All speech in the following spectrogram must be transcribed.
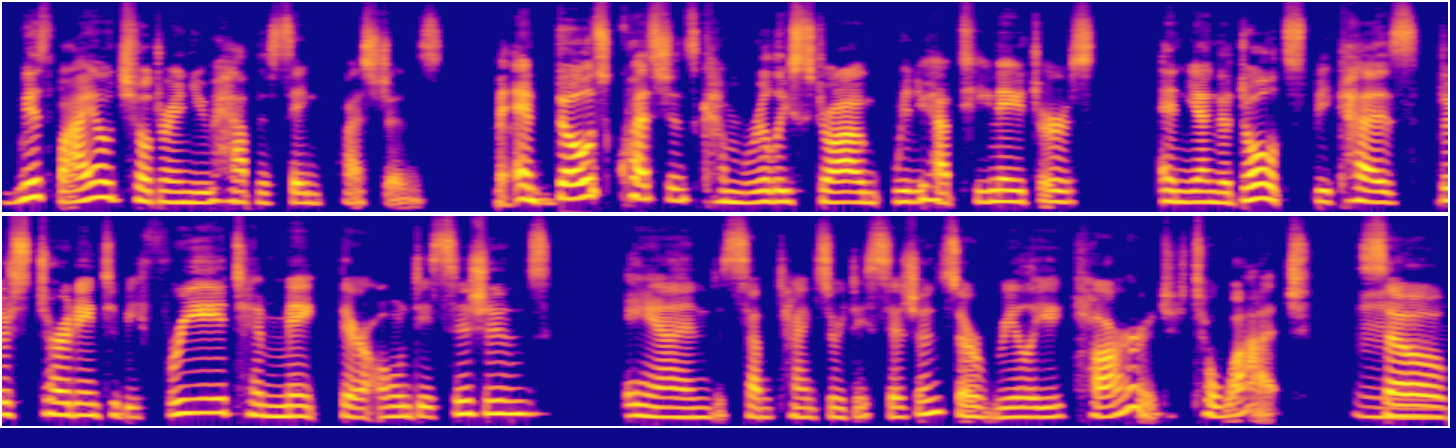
with bio children, you have the same questions. And those questions come really strong when you have teenagers and young adults because they're starting to be free to make their own decisions. And sometimes their decisions are really hard to watch. Mm, so,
